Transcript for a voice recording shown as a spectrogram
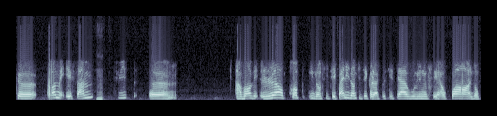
que hommes et femmes mm. puissent euh, avoir leur propre identité, pas l'identité que la société a voulu nous faire croire. Donc,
